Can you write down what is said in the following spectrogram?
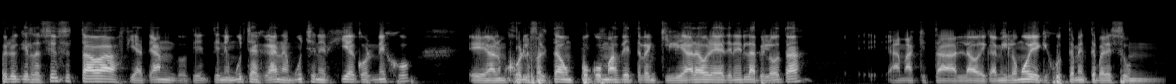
pero que recién se estaba fiateando, tiene, muchas ganas, mucha energía Cornejo, eh, a lo mejor le faltaba un poco más de tranquilidad a la hora de tener la pelota, eh, además que está al lado de Camilo Moya, que justamente parece un,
